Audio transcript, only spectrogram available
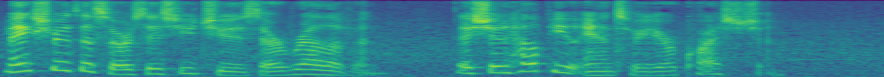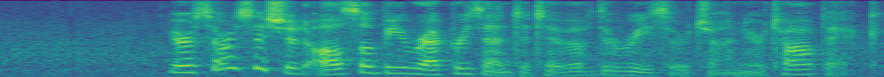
Make sure the sources you choose are relevant, they should help you answer your question. Your sources should also be representative of the research on your topic.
